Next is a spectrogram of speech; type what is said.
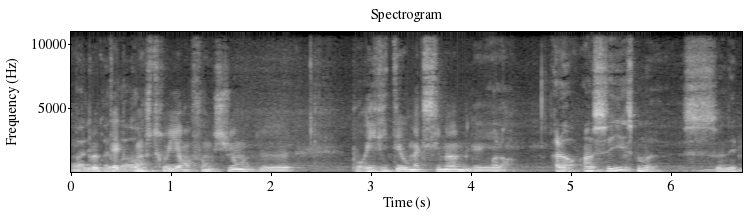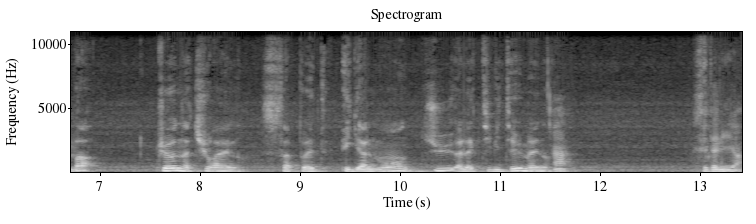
on peut peut-être construire en fonction de... pour éviter au maximum les... Voilà. Alors un séisme, ce n'est pas naturel. Ça peut être également dû à l'activité humaine. Ah. C'est-à-dire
